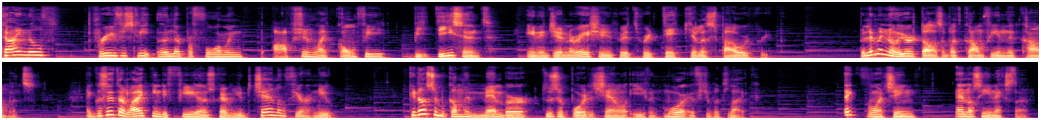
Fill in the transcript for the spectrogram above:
kind of previously underperforming option like Comfey be decent in a generation with ridiculous power creep. But let me know your thoughts about Comfey in the comments. And consider liking the video and subscribing to the channel if you are new. You can also become a member to support the channel even more if you would like. Thank you for watching and I'll see you next time.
